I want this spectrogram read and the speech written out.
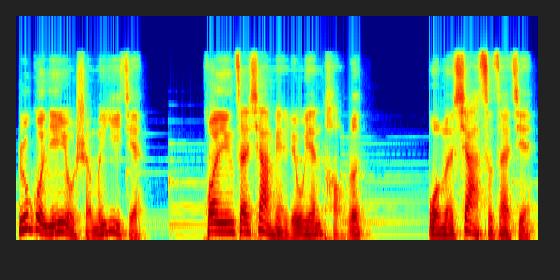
如果您有什么意见，欢迎在下面留言讨论。我们下次再见。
